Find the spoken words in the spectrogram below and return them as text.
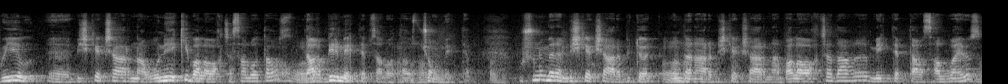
быйыл э, бишкек шаарына он эки бала бакча салып атабыз дагы бир мектеп салып атабыз чоң мектеп ушуну менен бишкек шаары бүтөт мындан ары бишкек шаарына бала бакча дагы мектеп дагы салбайбыз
